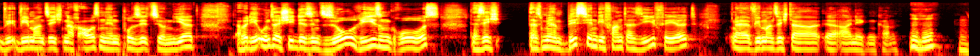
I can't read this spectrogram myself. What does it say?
wie, wie man sich nach außen hin positioniert. Aber die Unterschiede sind so riesengroß, dass ich, dass mir ein bisschen die Fantasie fehlt, äh, wie man sich da äh, einigen kann. Mhm. Hm.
